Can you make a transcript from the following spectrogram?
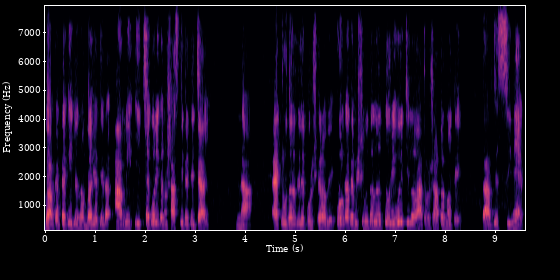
দরকারটা কি জন্য? বাড়িতে আমি ইচ্ছা করে কেন শাস্তি পেতে চাই? না। একটা উদাহরণ দিলে পরিষ্কার হবে। কলকাতা বিশ্ববিদ্যালয় তৈরি হয়েছিল আঠারোশো আটান্নতে। তার যে সিনেট,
